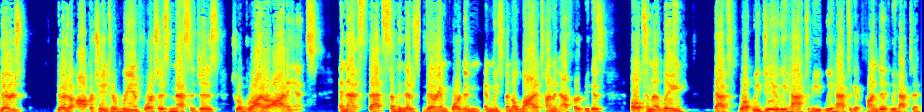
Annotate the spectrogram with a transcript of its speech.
there's there's an opportunity to reinforce those messages to a broader audience and that's that's something that is very important and, and we spend a lot of time and effort because ultimately that's what we do. We have to be we have to get funded. We have to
